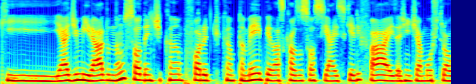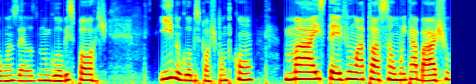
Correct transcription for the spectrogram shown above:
que é admirado não só dentro de campo, fora de campo também, pelas causas sociais que ele faz. A gente já mostrou algumas delas no Globo Esporte e no Globoesporte.com, mas teve uma atuação muito abaixo,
